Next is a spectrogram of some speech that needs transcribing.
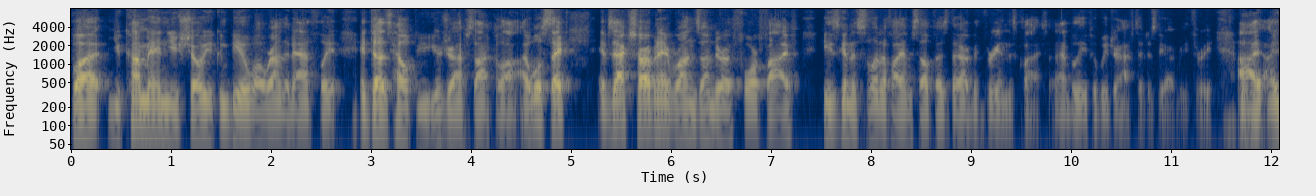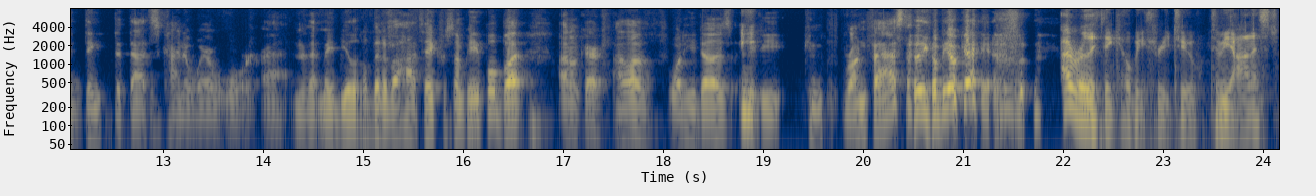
But you come in, you show you can be a well rounded athlete. It does help you, your draft stock a lot. I will say, if Zach Charbonnet runs under a four five, he's going to solidify himself as the RB three in this class, and I believe he'll be drafted as the RB 3 I, I think that that's kind of where we're at, and that may be a little bit of a hot take for some people, but I don't care. I love what he does. He, if he can run fast, I think he'll be okay. I really think he'll be three two. To be honest,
